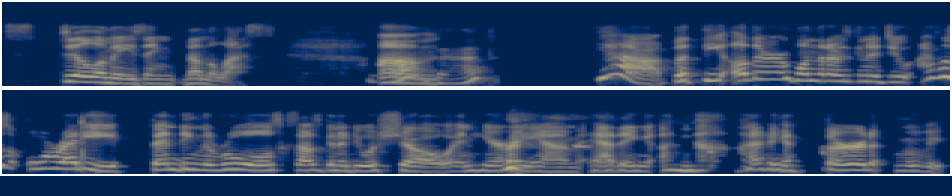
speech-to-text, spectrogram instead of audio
still amazing nonetheless. Love um that. Yeah, but the other one that I was gonna do, I was already bending the rules because I was gonna do a show, and here I am adding a adding a third movie.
